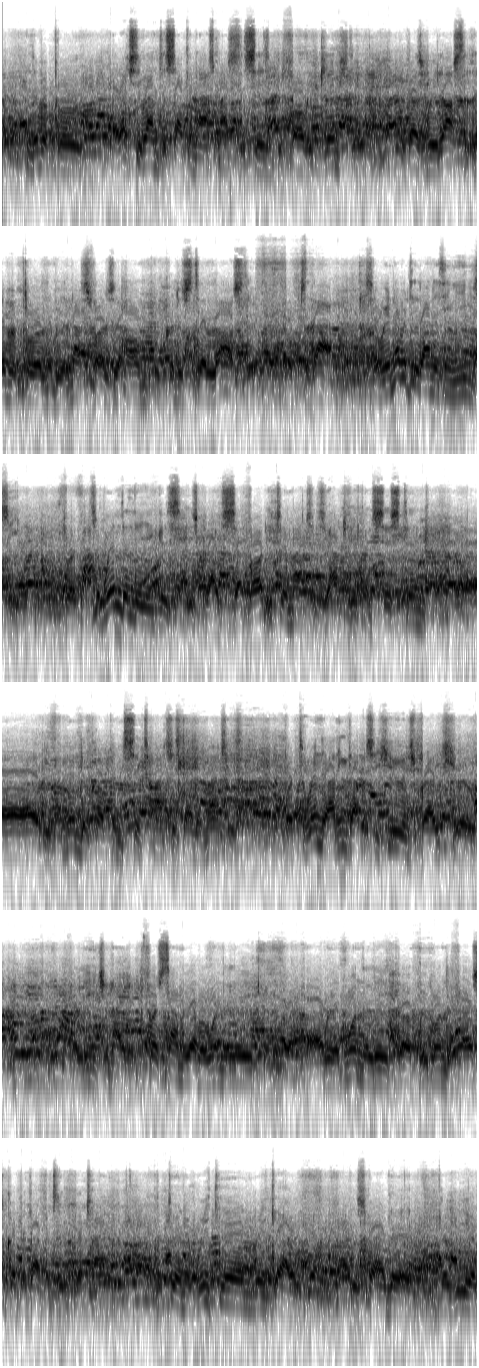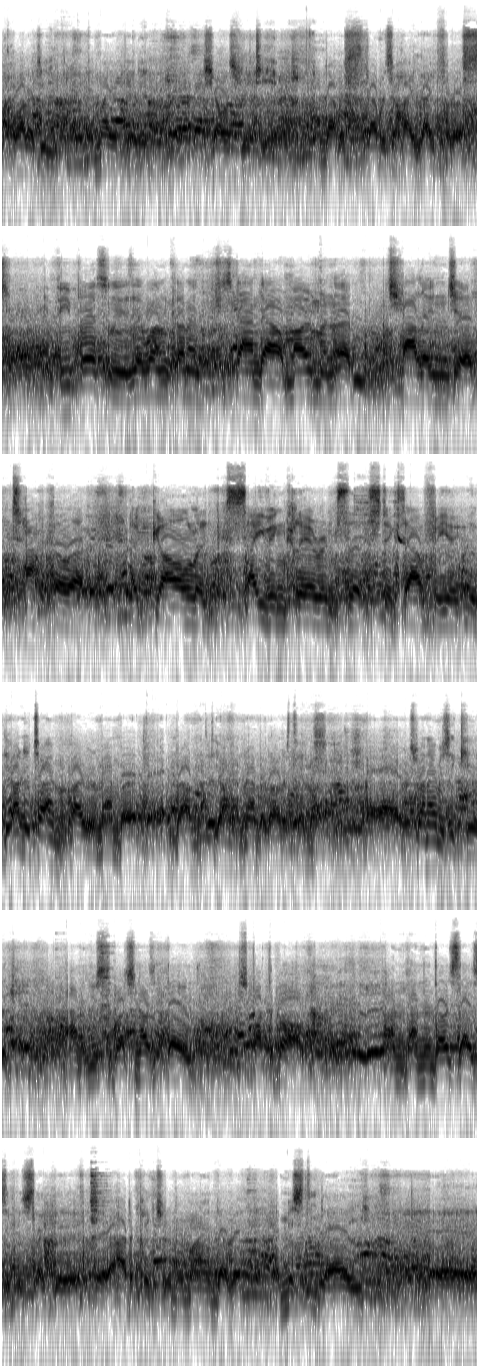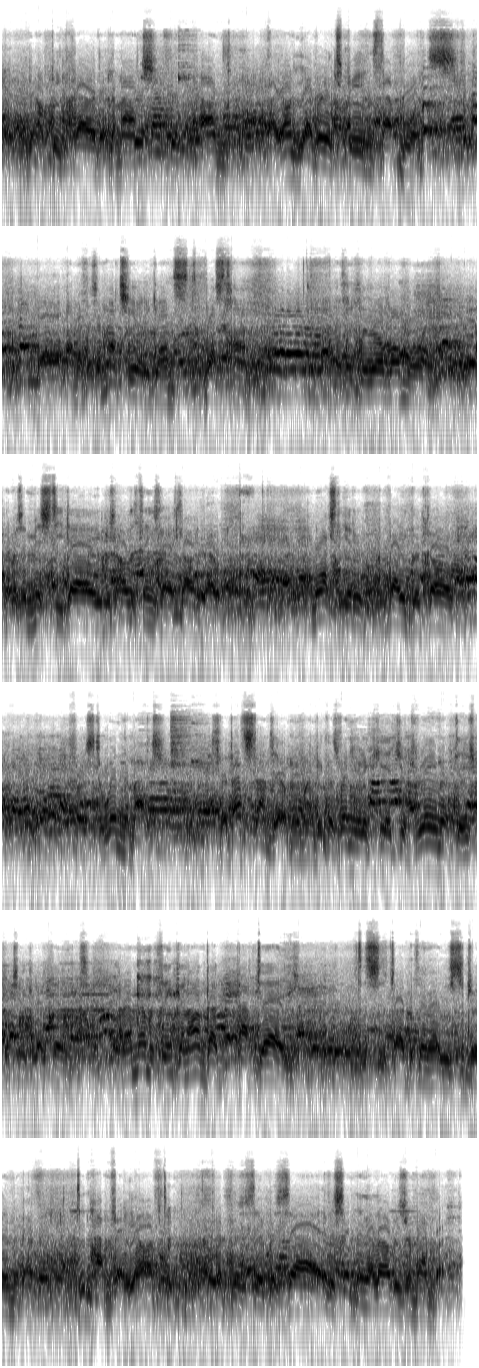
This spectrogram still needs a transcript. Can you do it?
actually went to second last match of the season before we clinched it because we lost at Liverpool and we had not Spurs at home, we could have still lost it up to that. So we never did anything easy. But to win the league is, is great. 42 matches, you have to be consistent. Uh, you can win the cup in six matches, seven matches. But to win it, I think that was a huge breakthrough for Leeds United. First time we ever won the one kind of standout moment, a challenge, a tackle, a, a goal, a saving clearance that sticks out for you? The only time I remember, uh, well, not the only, I remember a lot of things, uh, was when I was a kid and I used to watch Nos- uh, Spot the Ball. And, and in those days, it was like the, the, I had a picture in my mind of a, a misty day, match here against West Ham. And I think we were 1 1. And it was a misty day. It was all the things that I thought about. And they actually hit a very good goal for us to win the match. So that stands out in my mind because when you're a kid, you dream of these particular things. And I remember thinking on that, that day, this is the type of thing I used to dream about. It didn't happen very often, but it was, it was, uh, it was something I'll always remember.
